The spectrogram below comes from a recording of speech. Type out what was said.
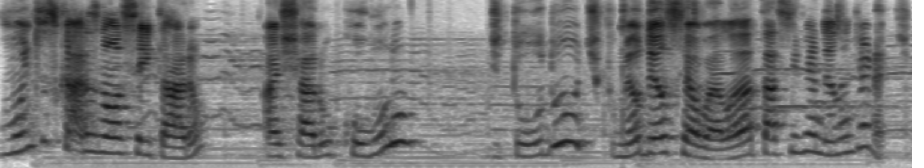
muitos caras não aceitaram, acharam o cúmulo, de tudo, tipo, meu Deus do céu, ela tá se vendendo na internet.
